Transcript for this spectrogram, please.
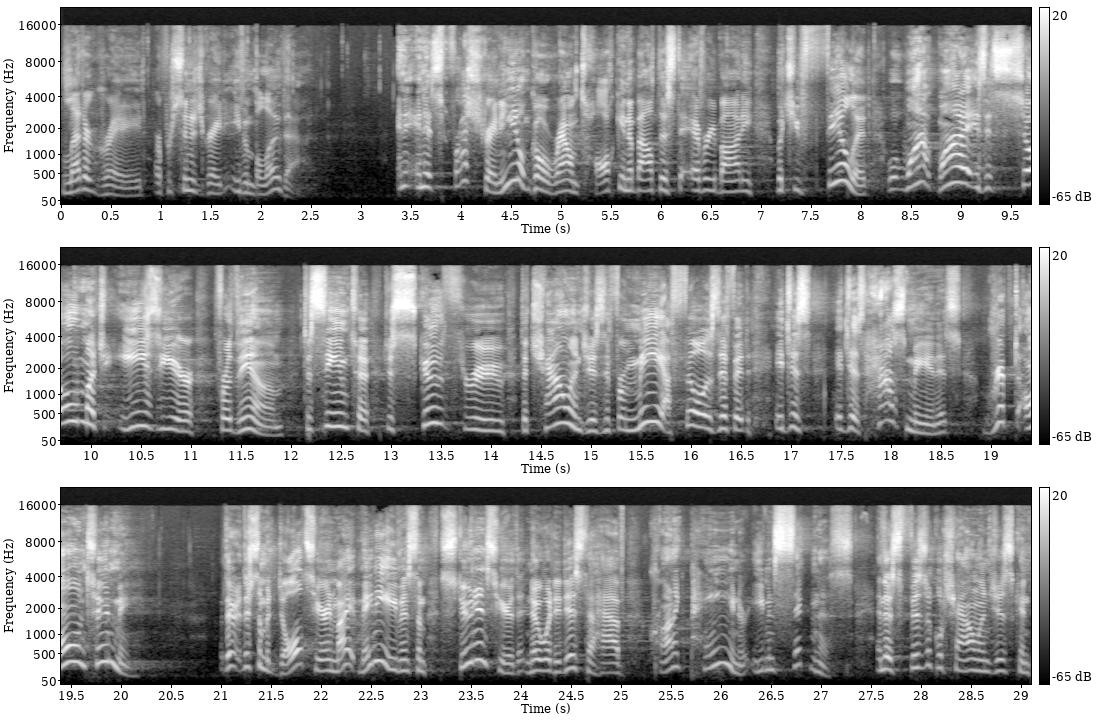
letter grade or percentage grade even below that. And, and it's frustrating. You don't go around talking about this to everybody, but you feel it. Why, why is it so much easier for them to seem to just scoot through the challenges? And for me, I feel as if it, it, just, it just has me and it's gripped on to me. There, there's some adults here, and maybe even some students here that know what it is to have chronic pain or even sickness. And those physical challenges can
